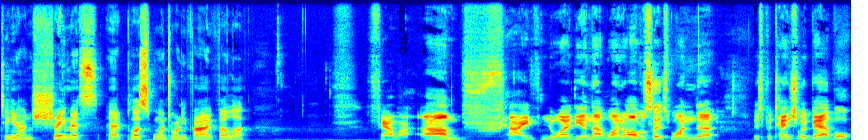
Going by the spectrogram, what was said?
taking on Sheamus at plus 125, fella. Fella. Um, I've no idea on that one. Obviously, it's one that is potentially bettable,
